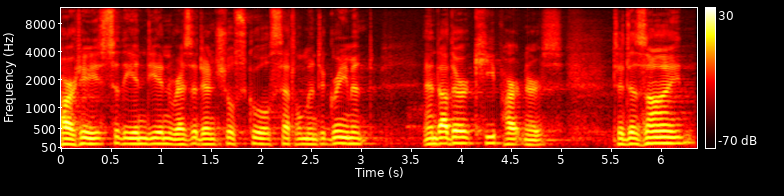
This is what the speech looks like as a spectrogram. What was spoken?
parties to the Indian Residential School Settlement Agreement, and other key partners to design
